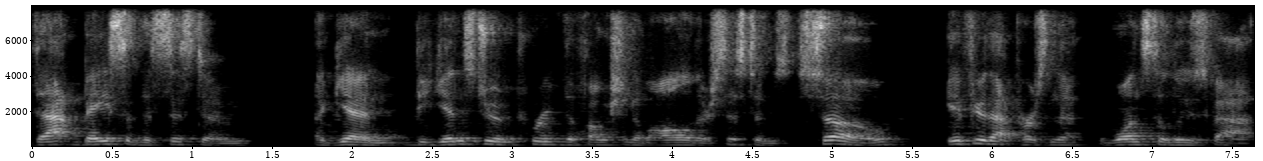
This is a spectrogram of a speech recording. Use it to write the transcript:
that base of the system again begins to improve the function of all other systems. So if you're that person that wants to lose fat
